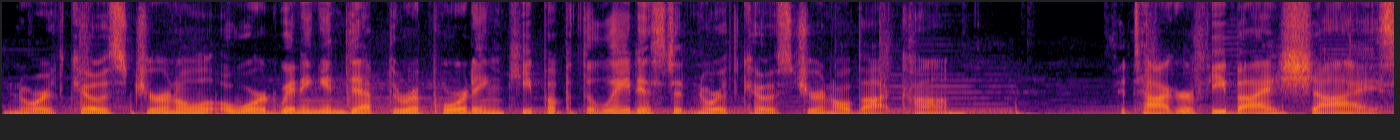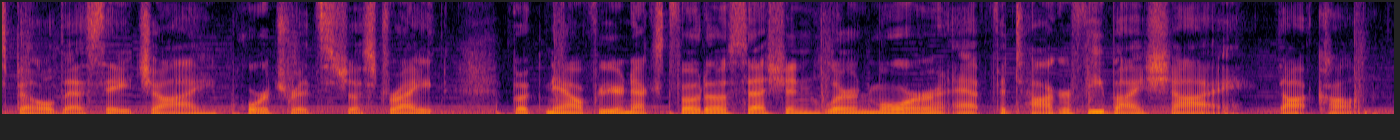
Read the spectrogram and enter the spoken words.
North Coast Journal award winning in depth reporting. Keep up with the latest at NorthCoastJournal.com. Photography by Shy, spelled S H I, portraits just right. Book now for your next photo session. Learn more at photographybyshy.com.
